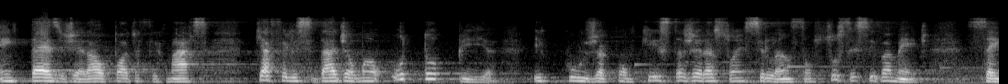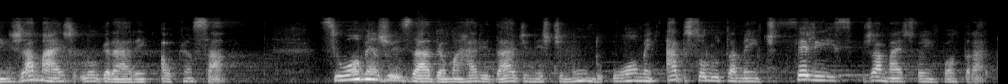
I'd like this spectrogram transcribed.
Em tese geral, pode afirmar-se que a felicidade é uma utopia e cuja conquista gerações se lançam sucessivamente, sem jamais lograrem alcançá-la. Se o homem ajuizado é uma raridade neste mundo, o homem absolutamente feliz jamais foi encontrado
